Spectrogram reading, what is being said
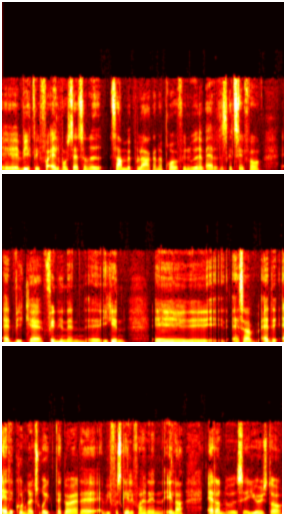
øh, virkelig for alvor sat sig ned sammen med polakkerne og prøve at finde ud af, hvad er det, der skal til for, at vi kan finde hinanden øh, igen. Øh, altså, er det, er det kun retorik, der gør, at, at vi er forskellige fra hinanden, eller er der noget seriøst, og,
